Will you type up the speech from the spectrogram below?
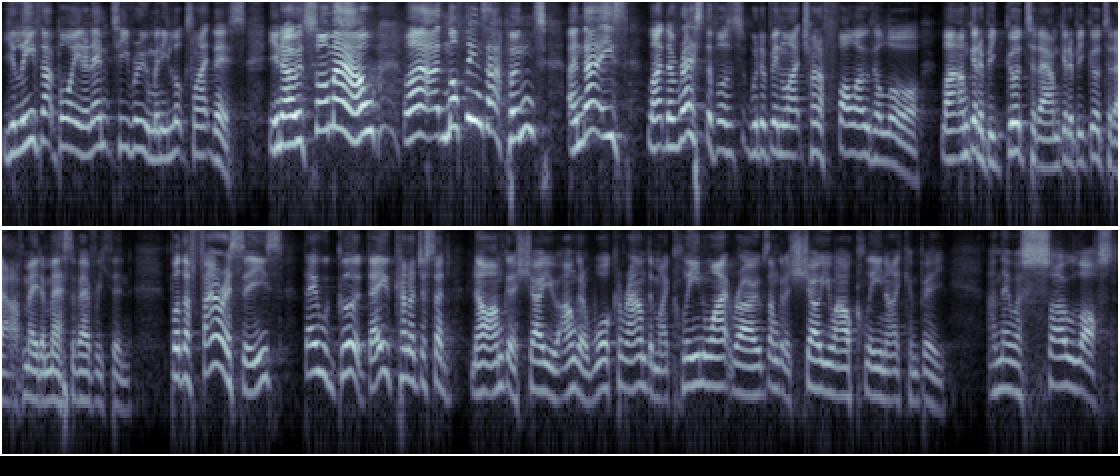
you leave that boy in an empty room, and he looks like this. You know, somehow, like, nothing's happened. And that is like the rest of us would have been like trying to follow the law. Like, I'm going to be good today, I'm going to be good today. I've made a mess of everything. But the Pharisees, they were good. They kind of just said, No, I'm going to show you. I'm going to walk around in my clean white robes. I'm going to show you how clean I can be. And they were so lost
